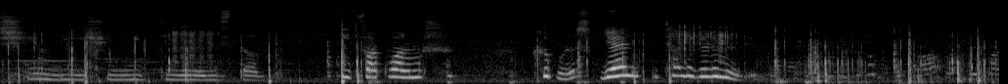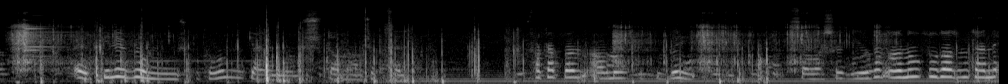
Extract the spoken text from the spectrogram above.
Şimdi şimdi bitti Yunanistan. İttifak varmış. Kıbrıs gel İtalya gelemiyor diyor. Evet gelebiliyor muymuş bakalım. Gelmiyormuş. Tamam çok güzel. Fakat ben Arnavutlu'da savaşa girdim. Arnavutlu'da önce kendi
